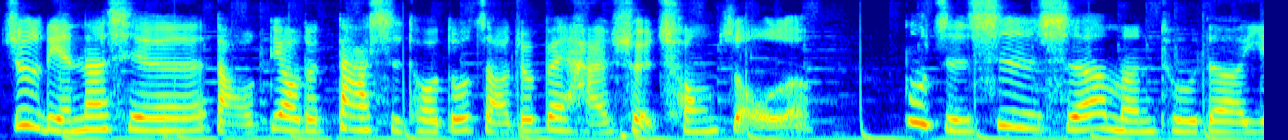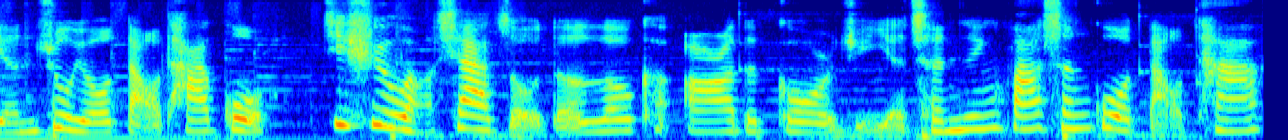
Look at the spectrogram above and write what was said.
就连那些倒掉的大石头都早就被海水冲走了。不只是十二门徒的岩柱有倒塌过，继续往下走的 Lockhart Gorge 也曾经发生过倒塌。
